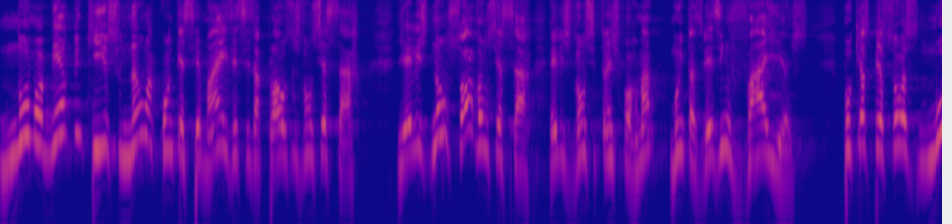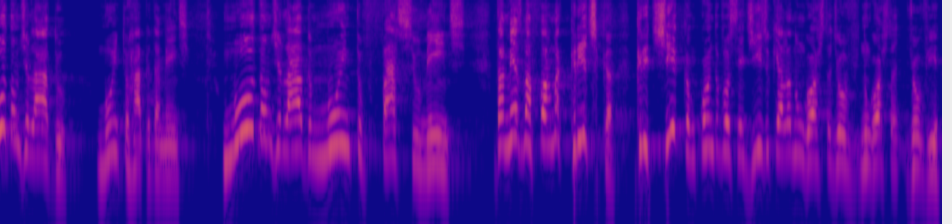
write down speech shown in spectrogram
No momento em que isso não acontecer mais, esses aplausos vão cessar. E eles não só vão cessar, eles vão se transformar muitas vezes em vaias porque as pessoas mudam de lado muito rapidamente, mudam de lado muito facilmente. Da mesma forma, crítica, criticam quando você diz o que ela não gosta de ouvir, não gosta de ouvir.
